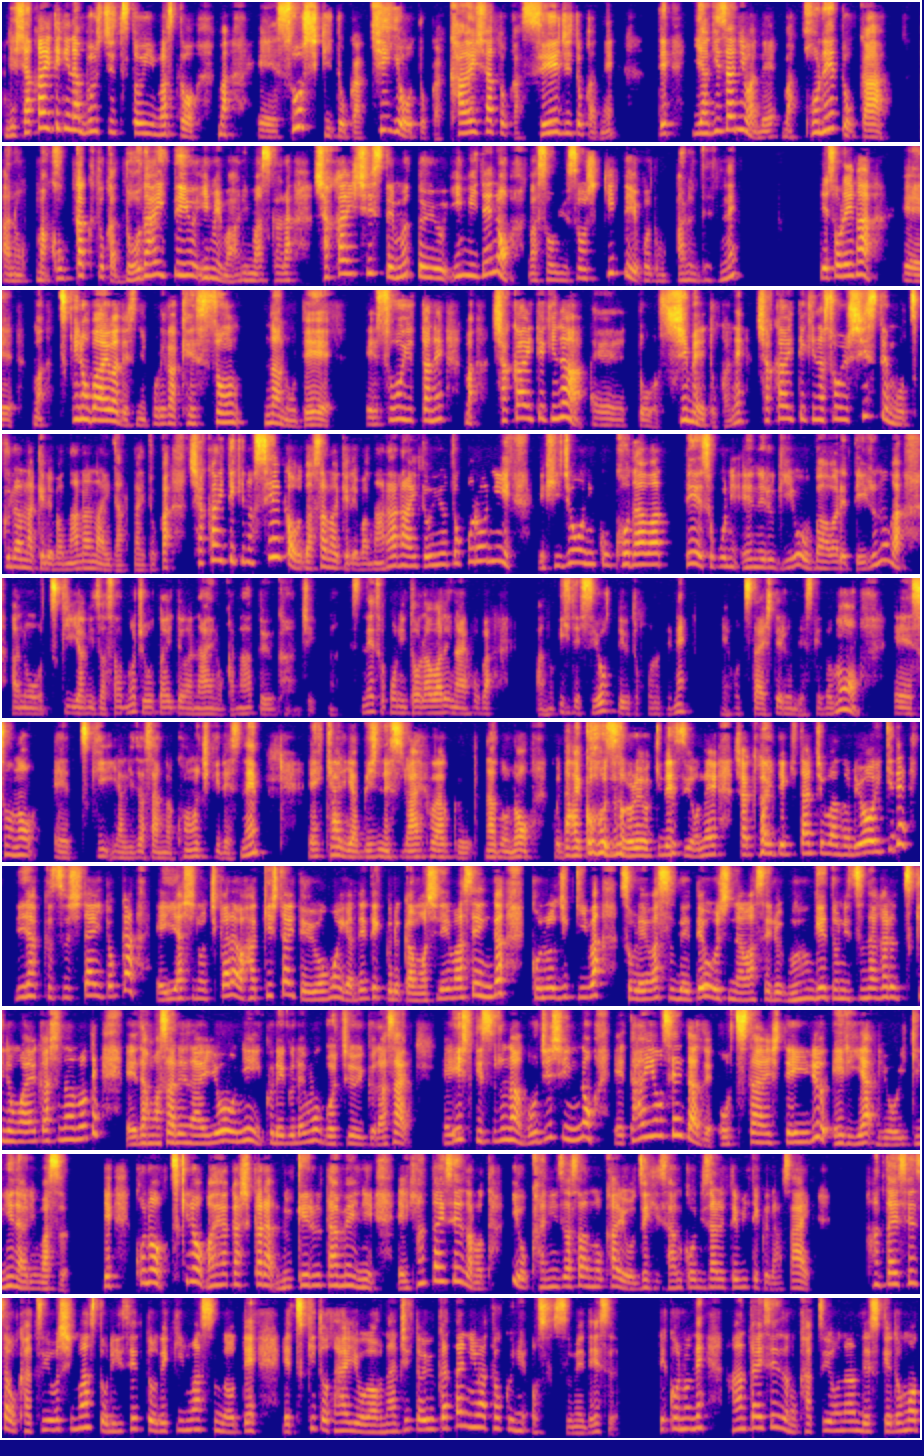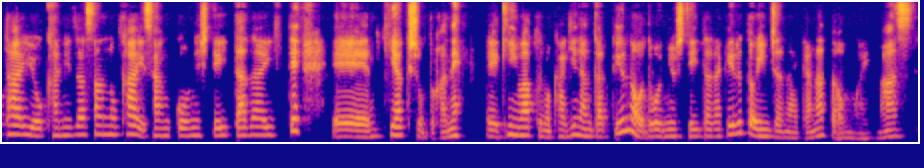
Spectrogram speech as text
で、社会的な物質と言いますと、まあ、えー組織とか企業とか会社とか政治とかね。で、ヤギ座にはね、まあ、骨とか、あの、まあ、骨格とか土台っていう意味もありますから、社会システムという意味での、まあ、そういう組織っていうこともあるんですね。で、それが、えーまあ、月の場合はですね、これが欠損なので、えーそういったね、まあ、社会的な、えーっと、使命とかね、社会的なそういうシステムを作らなければならないだったりとか、社会的な成果を出さなければならないというところに、非常にこうこだわって、そこにエネルギーを奪われているのが、あの、月ヤギ座さんの状態ではないのかなという感じなんですね。そこにとらわれない方が、あの、いいですよっていうところでね、お伝えしてるんですけども、えその、え月ヤギ座さんがこの時期ですね、えキャリア、ビジネス、ライフワークなどのこれ大構図の領域ですよね。社会的立場の領域でリラックスしたいとか、えー癒しの力を発揮したいという思いが出てくるかもしれませんが、この時期はそれは全てを失わせるムーンゲートにつながる月のまやかしなので、え騙されないようにくれぐれもご注意ください。え意識するのはご自身の、えー太陽星座でお伝えしているエリア、領域になります。ますで、この月のまやかしから抜けるために、え反対星座の太陽蟹座さんの回をぜひ参考にされてみてください。反対星座を活用しますとリセットできますので、え月と太陽が同じという方には特におすすめです。で、このね、反対星座の活用なんですけども、太陽蟹座さんの回参考にしていただいて、えー、リアクションとかね、えー、金アップの鍵なんかっていうのを導入していただけるといいんじゃないかなと思います。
